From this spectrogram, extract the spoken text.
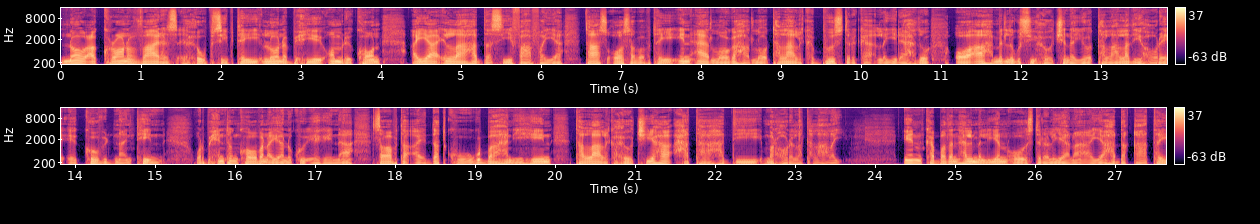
nooca coronavirus ee xuub siibtay loona bixiyey omricon ayaa ilaa hadda sii faafaya taas oo sababtay in aad looga hadlo tallaalka buusterka la yidhaahdo oo ah mid lagu sii xoojinayo tallaaladii hore ee covid warbixintan kooban ayaanu ku eegaynaa sababta ay dadku ugu baahan yihiin tallaalka xoojiyaha xataa haddii mar hore la tallaalay in ka badan hal milyan oo australiyaan ah ayaa hadda qaatay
